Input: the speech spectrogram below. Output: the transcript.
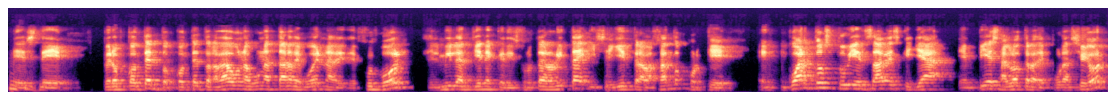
Este, pero contento, contento. La verdad, una, una tarde buena de, de, fútbol. El Milan tiene que disfrutar ahorita y seguir trabajando porque en cuartos tú bien sabes que ya empieza la otra depuración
